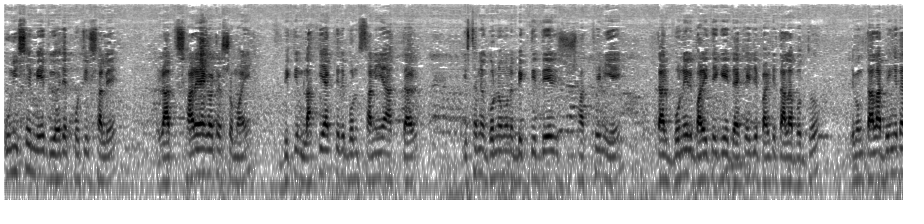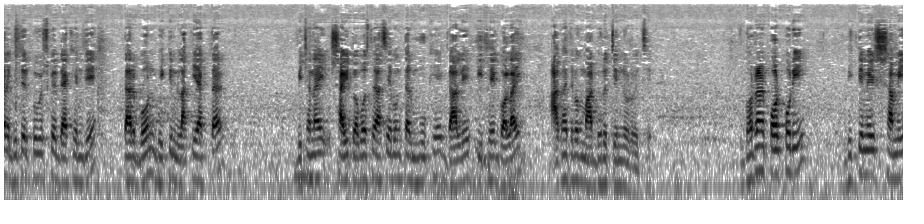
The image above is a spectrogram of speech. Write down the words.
উনিশে মে দুই হাজার পঁচিশ সালে রাত সাড়ে এগারোটার সময় ভিকটিম লাকি আক্তারের বোন সানিয়া আক্তার স্থানীয় গণ্যমান্য ব্যক্তিদের সাথে নিয়ে তার বোনের বাড়িতে গিয়ে দেখে যে বাড়িটি তালাবদ্ধ এবং তালা ভেঙে তার ভিতরে প্রবেশ করে দেখেন যে তার বোন ভিকটিম লাকি আক্তার বিছানায় শায়িত অবস্থায় আছে এবং তার মুখে, গালে, পিঠে, গলায় আঘাত এবং মারধরের চিহ্ন রয়েছে। ঘটনার পরপরই ভিকটিমের স্বামী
